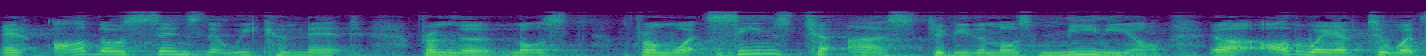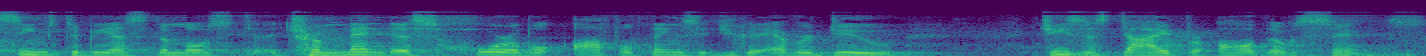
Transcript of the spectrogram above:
And all those sins that we commit from the most from what seems to us to be the most menial, uh, all the way up to what seems to be us the most tremendous, horrible, awful things that you could ever do, Jesus died for all those sins.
